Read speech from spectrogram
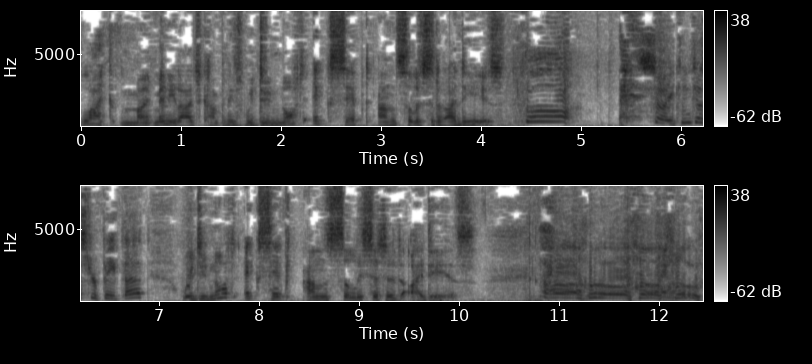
like mo- many large companies, we do not accept unsolicited ideas. Ah! Sorry, can you just repeat that? We do not accept unsolicited ideas. Oh,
